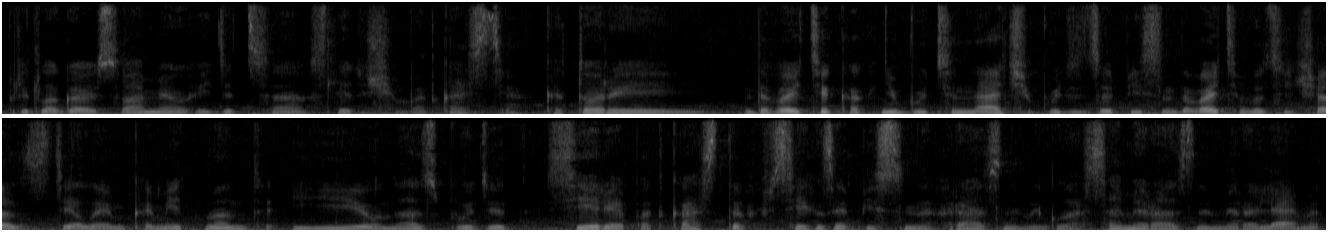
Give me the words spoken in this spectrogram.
предлагаю с вами увидеться в следующем подкасте, который давайте как-нибудь иначе будет записан. Давайте вот сейчас сделаем коммитмент, и у нас будет серия подкастов, всех записанных разными голосами, разными ролями.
